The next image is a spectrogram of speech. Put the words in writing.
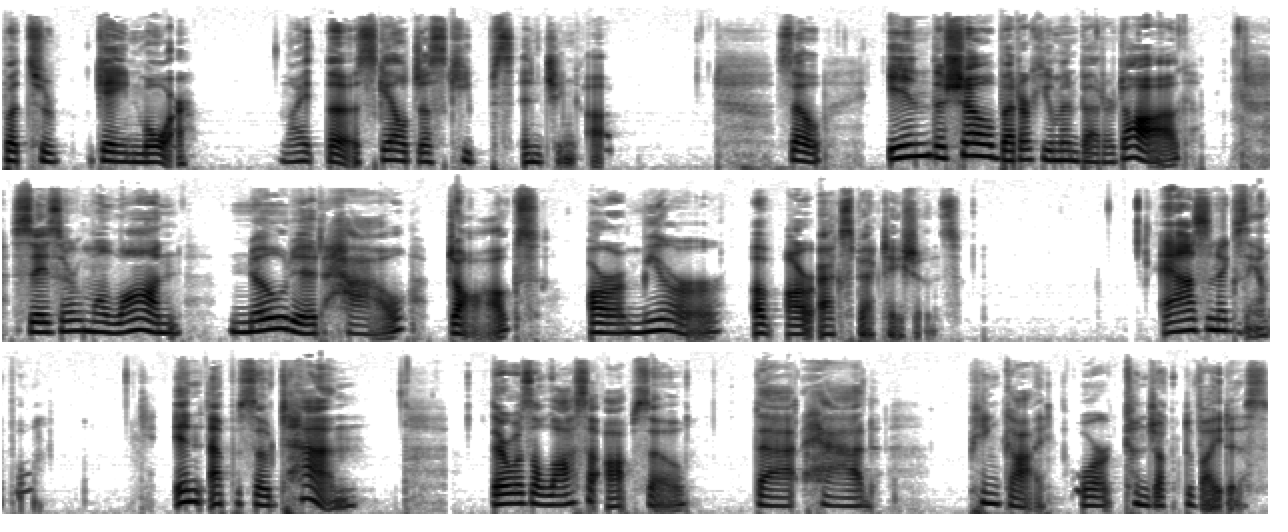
but to gain more. Right? The scale just keeps inching up. So, in the show Better Human, Better Dog, Cesar Millan noted how dogs are a mirror of our expectations. As an example, in episode 10, there was a Lhasa Apso that had pink eye or conjunctivitis,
